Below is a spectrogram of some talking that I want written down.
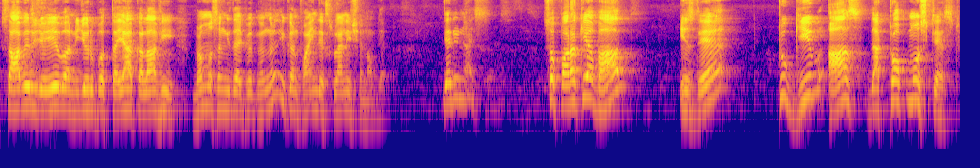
savirja eva nijarupa taya kalavi Brahma Samhita, you, can find the explanation of that. Very nice. So Parakya Bhav is there to give us the topmost test.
